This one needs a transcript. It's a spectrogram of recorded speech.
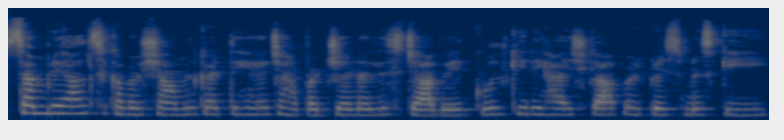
समड़ियाल से खबर शामिल करते हैं, जहाँ पर जर्नलिस्ट जावेद गुल की रिहाइश गाह पर क्रिसमस की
